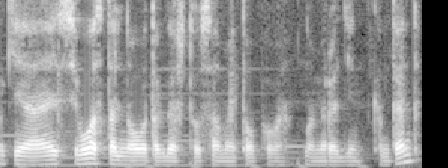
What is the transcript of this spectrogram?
Окей, okay, а из всего остального тогда что самое топовое? Номер один. Контент?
